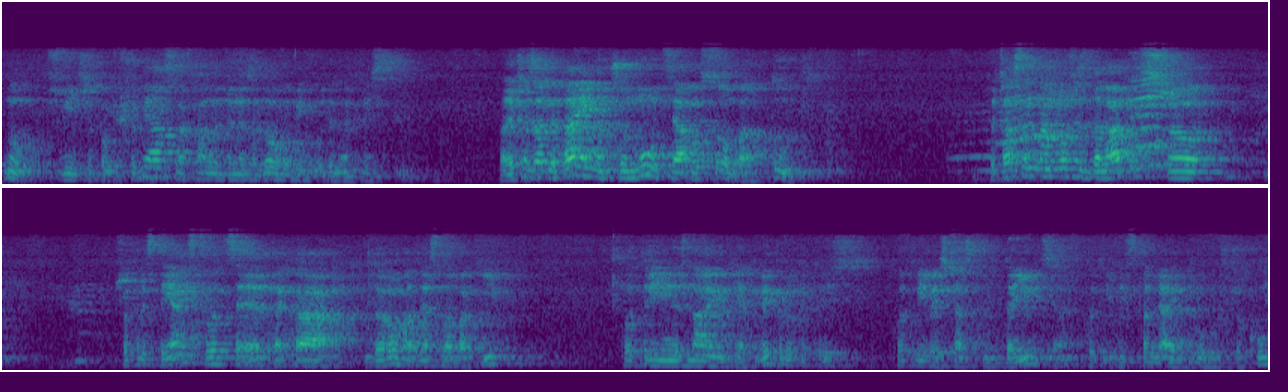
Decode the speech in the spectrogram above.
Ну, він ще поки що в яслах, але вже незадовго він буде на Христі. Але якщо запитаємо, чому ця особа тут, то часом нам може здаватись, що, що християнство це така дорога для слабаків, котрі не знають, як викрутитись, котрі весь час піддаються, котрі підставляють другу щоку.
